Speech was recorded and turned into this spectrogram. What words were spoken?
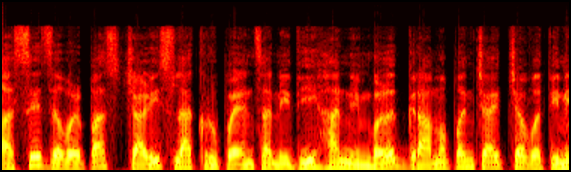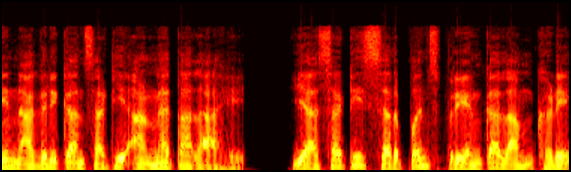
असे जवळपास चाळीस लाख रुपयांचा निधी हा निंबळक ग्रामपंचायतच्या वतीने नागरिकांसाठी आणण्यात आला आहे. यासाठी सरपंच प्रियंका लामखडे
